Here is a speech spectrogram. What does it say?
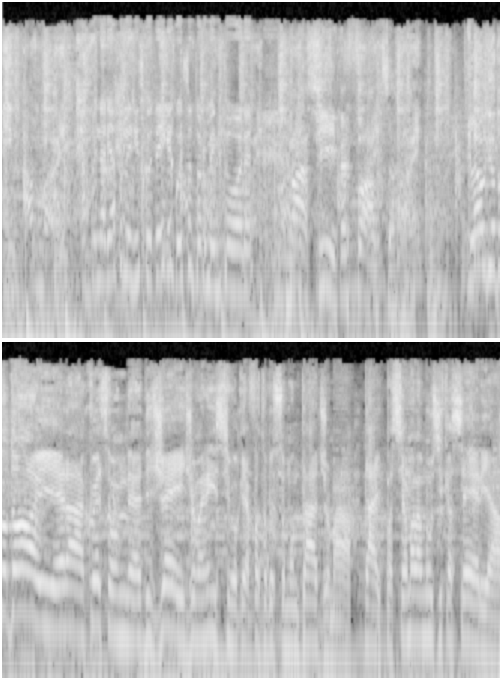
In our mind. Appena riapro le discoteche, questo tormentone. Ma sì, per forza. Claudio Dodoi era questo un eh, DJ giovanissimo che ha fatto questo montaggio, ma dai, passiamo alla musica seria.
